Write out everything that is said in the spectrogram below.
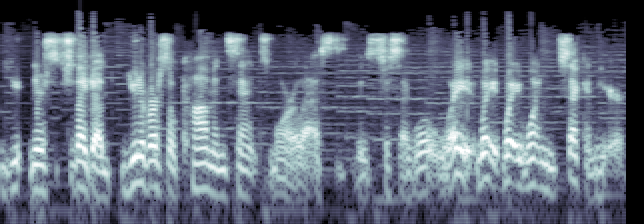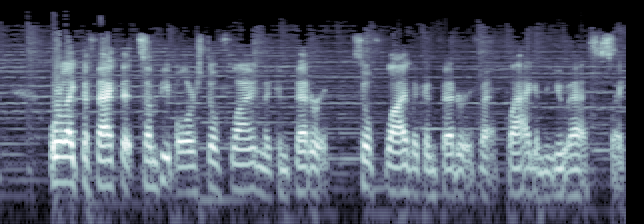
you, there's just like a universal common sense, more or less. It's just like, well, wait, wait, wait, one second here or like the fact that some people are still flying the Confederate, still fly the Confederate flag in the U.S. It's like,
